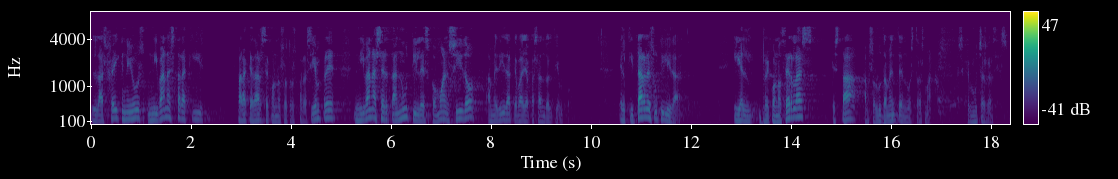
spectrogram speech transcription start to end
Las fake news ni van a estar aquí para quedarse con nosotros para siempre, ni van a ser tan útiles como han sido a medida que vaya pasando el tiempo. El quitarles utilidad y el reconocerlas está absolutamente en nuestras manos. Así que muchas gracias.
